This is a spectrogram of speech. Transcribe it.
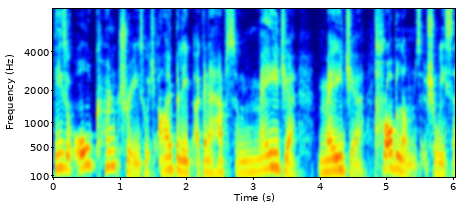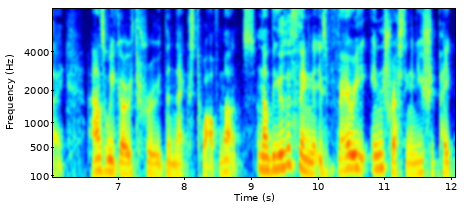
These are all countries which I believe are going to have some major, major problems, shall we say, as we go through the next 12 months. Now, the other thing that is very interesting and you should pay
